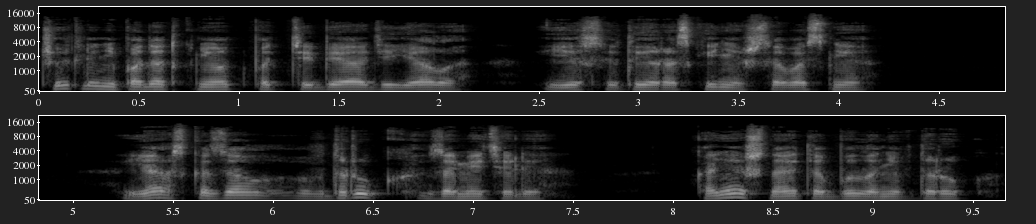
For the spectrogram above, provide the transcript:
чуть ли не подоткнет под тебя одеяло, если ты раскинешься во сне. Я сказал, вдруг заметили. Конечно, это было не вдруг.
